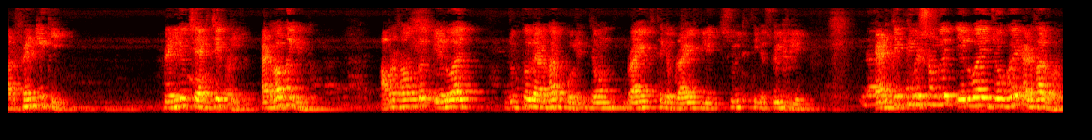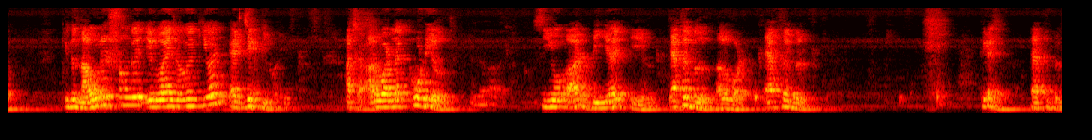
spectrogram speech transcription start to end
আর ফ্রেন্ডলি কি? ফ্রেন্ডলি হচ্ছে অ্যাডজেক্টিভ অ্যাডভার্ব নয় কিন্তু। আমরা সাধারণত এলওয়াই যুক্ত হলে অ্যাডভার্ব বলি, যেমন ব্রাইট থেকে ব্রাইটলি সুইট থেকে সুইটলি অ্যাডজেক্টিভের সঙ্গে এল ওয়াই যোগ হয়ে অ্যাডভার্ব হয়। কিন্তু নাউনের সঙ্গে এল ওয়াই যোগ হয়ে কি হয়? অ্যাডজেক্টিভ হয়। আচ্ছা আর word like cordial C O R D I L affable ভালো ওয়ার্ড অ্যাফেবল ঠিক আছে? অ্যাফেবল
